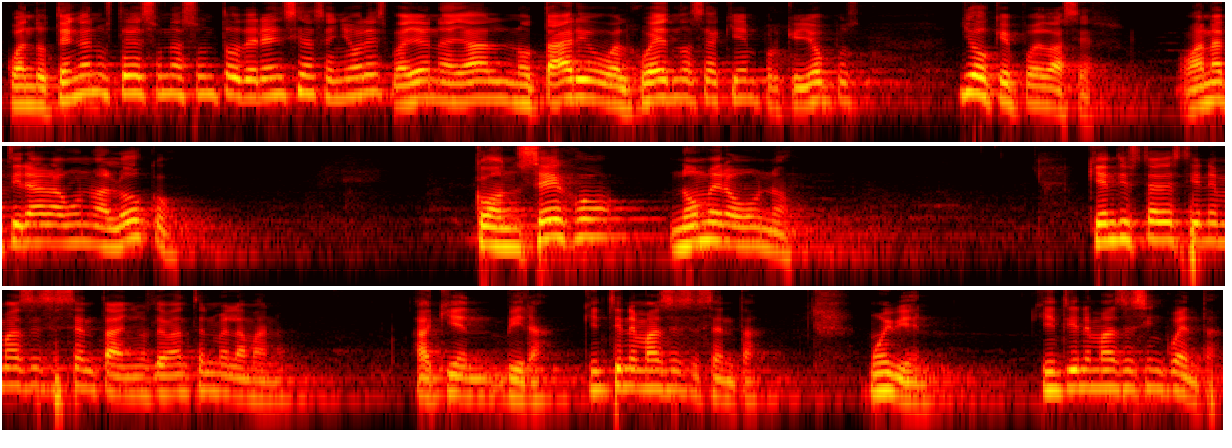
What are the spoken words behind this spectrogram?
Cuando tengan ustedes un asunto de herencia, señores, vayan allá al notario o al juez, no sé a quién, porque yo, pues, ¿yo qué puedo hacer? Van a tirar a uno a loco. Consejo Número uno. ¿Quién de ustedes tiene más de 60 años? Levántenme la mano. ¿A quién, Vira? ¿Quién tiene más de 60? Muy bien. ¿Quién tiene más de 50?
